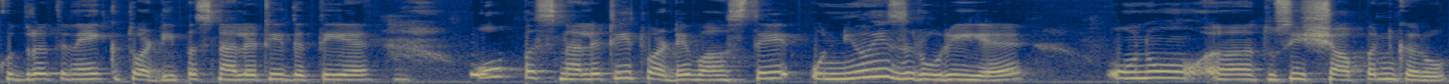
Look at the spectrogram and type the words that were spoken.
ਕੁਦਰਤ ਨੇ ਇੱਕ ਤੁਹਾਡੀ ਪਰਸਨੈਲਿਟੀ ਦਿੱਤੀ ਹੈ। ਉਹ ਪਰਸਨੈਲਿਟੀ ਤੁਹਾਡੇ ਵਾਸਤੇ ਉਨੀ ਹੀ ਜ਼ਰੂਰੀ ਹੈ। ਉਹਨੂੰ ਤੁਸੀਂ ਸ਼ਾਰਪਨ ਕਰੋ।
